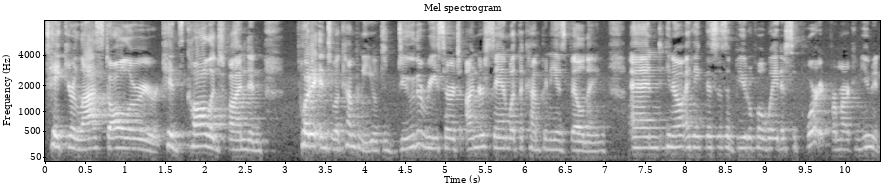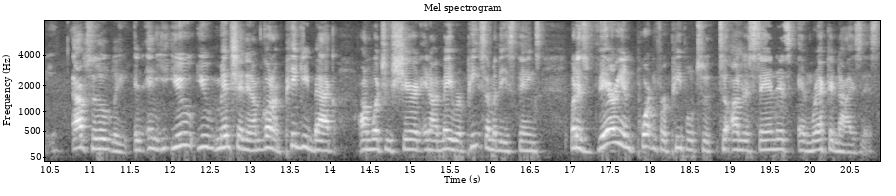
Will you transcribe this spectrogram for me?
take your last dollar or your kid's college fund and put it into a company. You have to do the research, understand what the company is building. And, you know, I think this is a beautiful way to support from our community. Absolutely. And, and you you mentioned, and I'm going to piggyback on what you shared, and I may repeat some of these things, but it's very important for people to, to understand this and recognize this.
